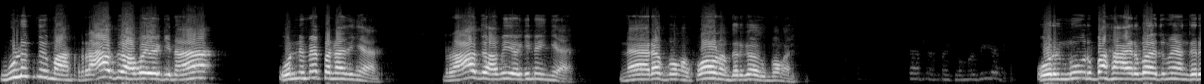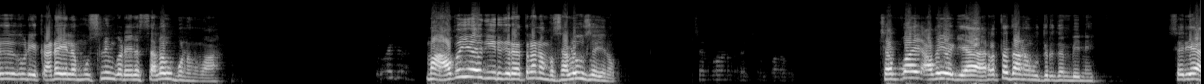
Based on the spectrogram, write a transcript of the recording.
உளுந்துமா ராகு அவயோகினா ஒண்ணுமே பண்ணாதீங்க. ராகு அவயோகின்னு நேராக போங்க கோவலம் தர்காவுக்கு போங்க. ஒரு நூறுரூபா ஆயிரம் ரூபாய் எதுவுமே அங்கே இருக்கக்கூடிய கடையில் முஸ்லீம் கடையில் செலவு பண்ணுங்கம்மா. அம்மா, அவயோகி இருக்கிற இடத்துல நம்ம செலவு செய்யணும். செவ்வாய் அவயோகியா? ரத்த தானம் ஊத்துரு தம்பி நீ. சரியா?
